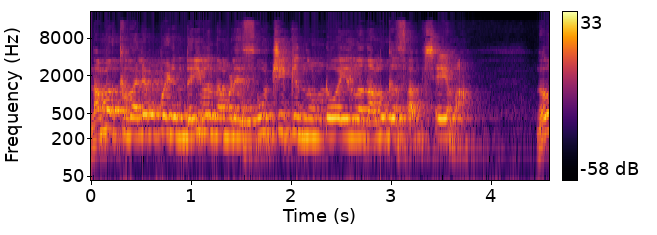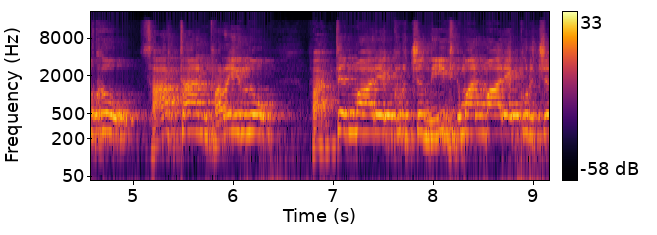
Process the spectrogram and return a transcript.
നമുക്ക് പലപ്പോഴും ദൈവം നമ്മളെ സൂക്ഷിക്കുന്നുണ്ടോ എന്ന് നമുക്ക് സംശയമാണ്. നോക്കൂ സാത്താൻ പറയുന്നു ഭക്തന്മാരെ കുറിച്ച് നീതിമാന്മാരെ കുറിച്ച്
